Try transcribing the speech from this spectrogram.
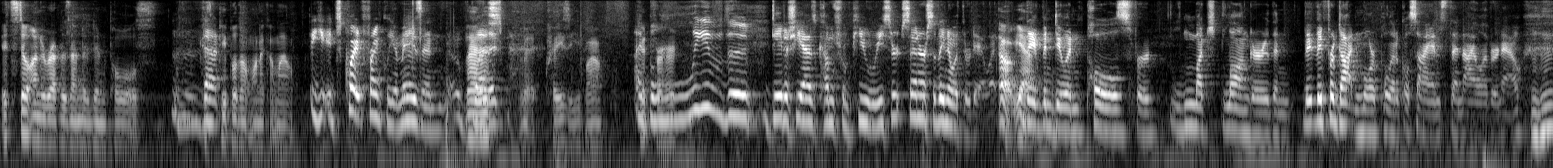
it's still underrepresented in polls. That People don't want to come out. It's quite frankly amazing, That is crazy. Wow. I Good for believe the data she has comes from Pew Research Center, so they know what they're doing. Oh, yeah. They've been doing polls for much longer than they, they've forgotten more political science than I'll ever know. Mm-hmm.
